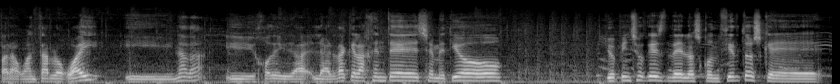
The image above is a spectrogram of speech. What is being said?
para aguantarlo guay y nada. Y joder, la, la verdad que la gente se metió... Yo pienso que es de los conciertos que,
